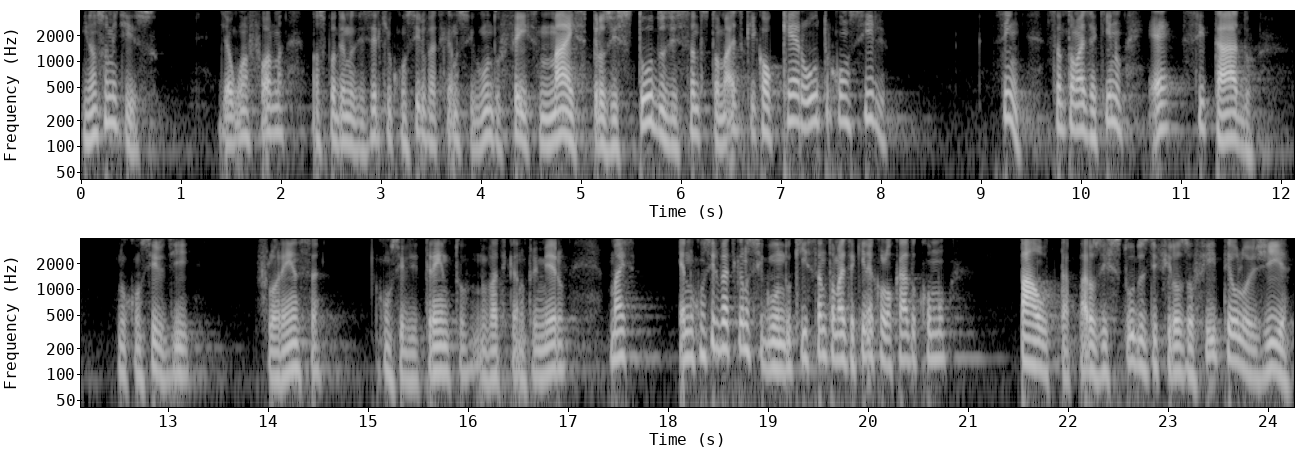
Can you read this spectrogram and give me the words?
e não somente isso. De alguma forma, nós podemos dizer que o Concílio Vaticano II fez mais pelos estudos de Santo Tomás do que qualquer outro concílio. Sim, Santo Tomás de Aquino é citado no Concílio de Florença, no Concílio de Trento, no Vaticano I, mas é no Concílio Vaticano II que Santo Tomás de Aquino é colocado como pauta para os estudos de filosofia e teologia,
